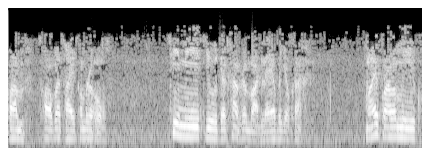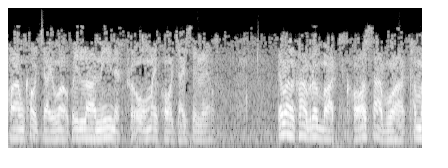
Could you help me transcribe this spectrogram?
ความ พอพระทัยของพระองค์ ที่มีอยู่แต่ข้าพระบาทแล้วพระเจ้าค่ะ หมายความว่ามีความเข้าใจว่าเวลานี้เนี่ย พระองค์ไม่พอใจเสียแล้ว แต่ว่าข้าพระบาทขอทราบว่าธรรม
